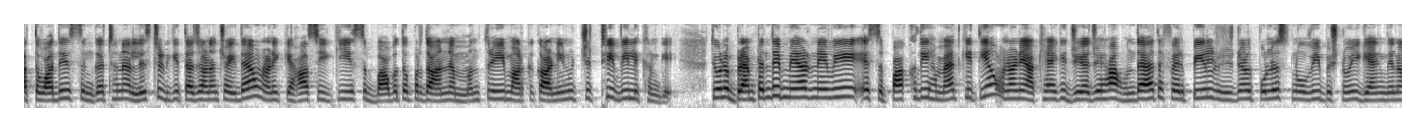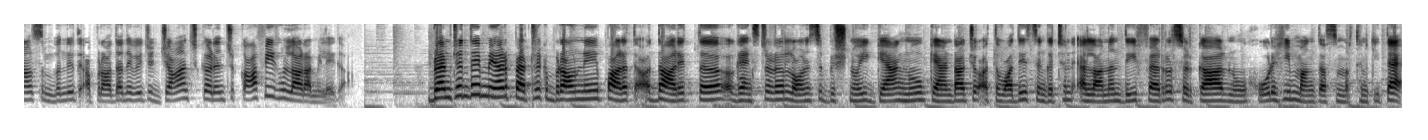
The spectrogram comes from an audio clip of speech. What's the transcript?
ਅਤਵਾਦੀ ਸੰਗਠਨ ਲਿਸਟਡ ਕੀਤਾ ਜਾਣਾ ਚਾਹੀਦਾ ਹੈ। ਉਹਨਾਂ ਨੇ ਕਿਹਾ ਸੀ ਕਿ ਇਸ ਬਾਬਤ ਪ੍ਰਧਾਨ ਮੰਤਰੀ ਮਾਰਕ ਕਾਰਨੀ ਨੂੰ ਚਿੱਠੀ ਵੀ ਲਿਖਣਗੇ। ਤੇ ਉਹਨਾਂ ਬ੍ਰੈਂਪਟਨ ਦੇ ਮੇਅਰ ਨੇ ਵੀ ਇਸ ਪੱਖ ਦੀ ਹਮਾਇਤ ਕੀਤੀ ਹੈ। ਉਹਨਾਂ ਨੇ ਆਖਿਆ ਹੈ ਕਿ ਜੇ ਅਜਿਹਾ ਹੁੰਦਾ ਹੈ ਤਾਂ ਫਿਰ ਪੀਲ ਰੀਜਨਲ ਪੁਲਿਸ ਨੂੰ ਵੀ ਬਿਸ਼ਨੋਈ ਗੈਂਗ ਦੇ ਨਾਲ ਸੰਬੰਧਿਤ ਅਪਰਾਧਾਂ ਦੇ ਵਿੱਚ ਜਾਂਚ ਕਰਨ 'ਚ ਕਾਫੀ ਹੁਲਾਰਾ ਮਿਲੇਗਾ। ਬ੍ਰੈਂਪਟਨ ਦੇ ਮੇਅਰ ਪੈਟਰਿਕ ਬ੍ਰਾਊਨ ਨੇ ਭਾਰਤ ਆਧਾਰਿਤ ਗੈਂਗਸਟਰ ਲਾਰੈਂਸ ਬਿਸ਼ਨੋਈ ਗੈਂਗ ਨੂੰ ਕੈਨੇਡਾ 'ਚ ਅਤਵਾਦੀ ਸੰਗਠਨ ਐਲਾਨਣ ਦੀ ਫੈਡਰਲ ਸਰਕਾਰ ਨੂੰ ਹੋ ਰਹੀ ਮੰਗ ਦਾ ਸਮਰਥਨ ਕੀਤਾ ਹੈ।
